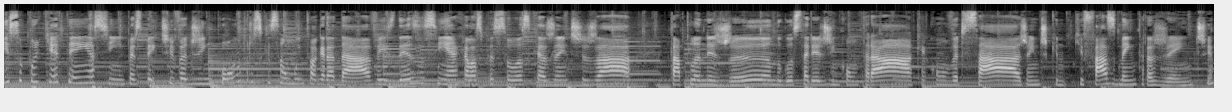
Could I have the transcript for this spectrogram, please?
Isso porque tem, assim, perspectiva de encontros que são muito agradáveis, desde, assim, aquelas pessoas que a gente já tá planejando, gostaria de encontrar, quer conversar, gente que, que faz bem pra gente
